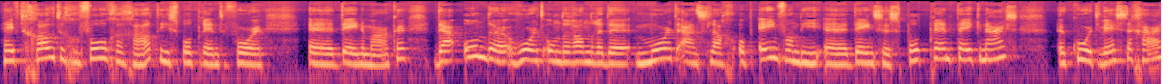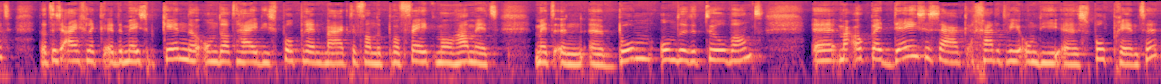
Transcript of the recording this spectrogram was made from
heeft grote gevolgen gehad, die spotprenten, voor uh, Denemarken. Daaronder hoort onder andere de moordaanslag op een van die uh, Deense spotprenttekenaars. Koert Westergaard. Dat is eigenlijk de meest bekende omdat hij die spotprent maakte van de profeet Mohammed met een bom onder de tulband. maar ook bij deze zaak gaat het weer om die spotprenten.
